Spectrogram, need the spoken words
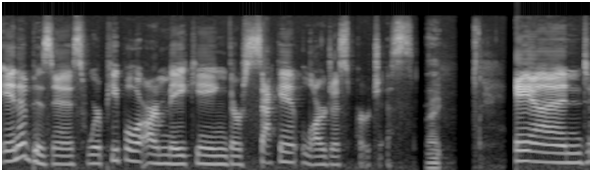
in a business where people are making their second largest purchase. Right. And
